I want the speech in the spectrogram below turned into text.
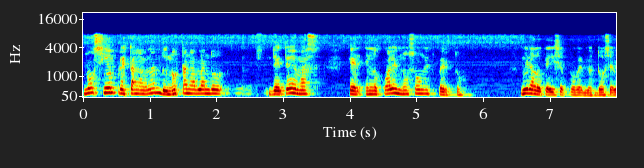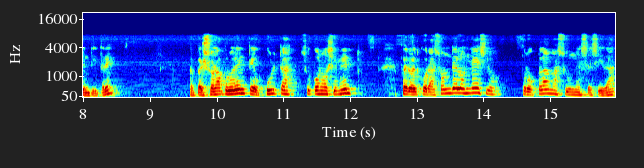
no siempre están hablando y no están hablando de temas en los cuales no son expertos. Mira lo que dice Proverbios 12:23. La persona prudente oculta su conocimiento, pero el corazón de los necios proclama su necesidad.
